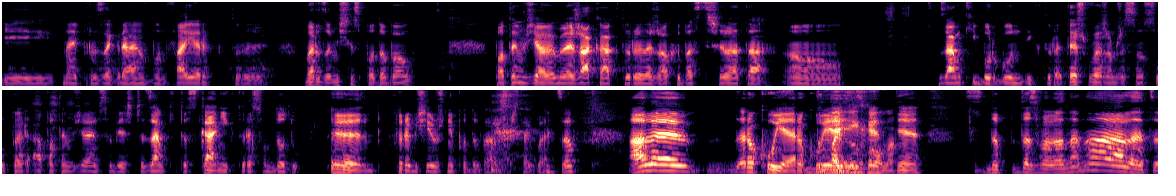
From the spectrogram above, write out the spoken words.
i najpierw zagrałem w Bonfire, który bardzo mi się spodobał. Potem wziąłem Leżaka, który leżał chyba z 3 lata. O, zamki Burgundii, które też uważam, że są super, a potem wziąłem sobie jeszcze zamki Toskanii, które są do du- y, które mi się już nie podobały aż tak bardzo. Ale rokuję, rokuję Dupa jest i dozwolona. chętnie do, dozwolona, no ale to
